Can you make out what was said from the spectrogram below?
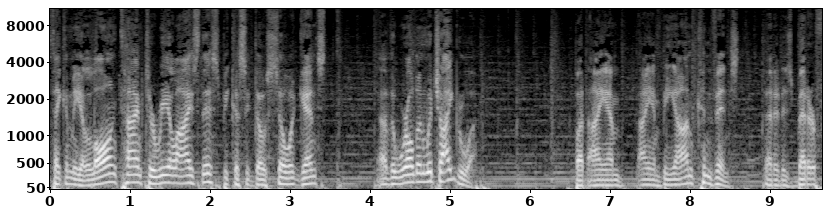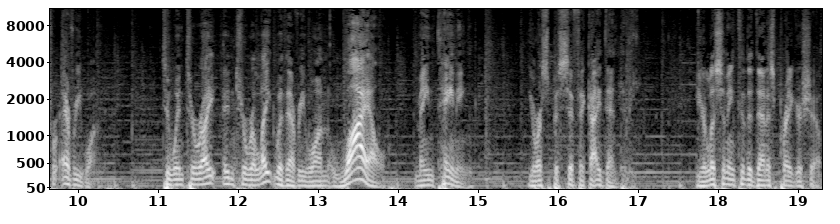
It's taken me a long time to realize this because it goes so against uh, the world in which I grew up but I am I am beyond convinced that it is better for everyone to interrelate, interrelate with everyone while maintaining your specific identity. You're listening to the Dennis Prager Show.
